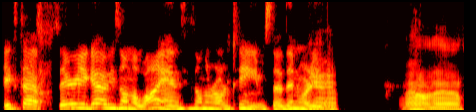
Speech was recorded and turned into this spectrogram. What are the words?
Except there you go. He's on the Lions. He's on the wrong team. So then what do Yeah. I don't know.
